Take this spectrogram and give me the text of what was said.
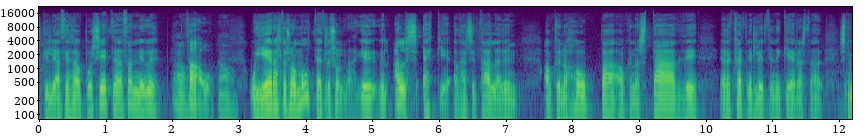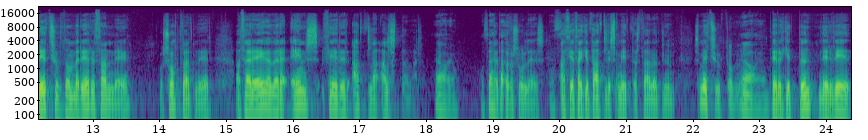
skilja, því að það var búið að setja það þannig upp Já. þá Já. og ég er alltaf svo mótætlu svona, ég vil alls ekki að það sé talað um ákveðna hópa, ákveðna staði eða hvernig hlutinni gerast að smittsjúkdómar eru þannig og sóttvarnir að það er eiga að vera eins fyrir alla allstafar það er bara svo leiðis, af því að það geta allir smittast af öllum smittsjúkdómum þeir eru ekki bundnir við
